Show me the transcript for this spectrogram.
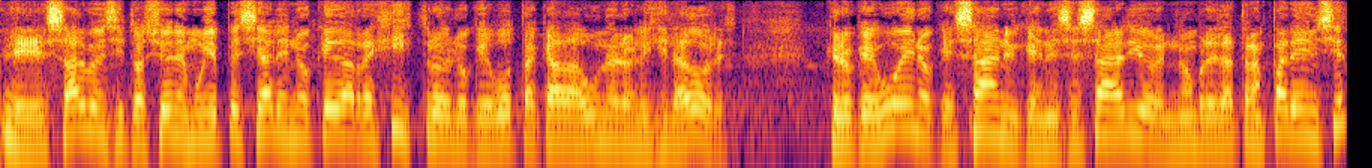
Eh, salvo en situaciones muy especiales, no queda registro de lo que vota cada uno de los legisladores. Creo que es bueno, que es sano y que es necesario, en nombre de la transparencia,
